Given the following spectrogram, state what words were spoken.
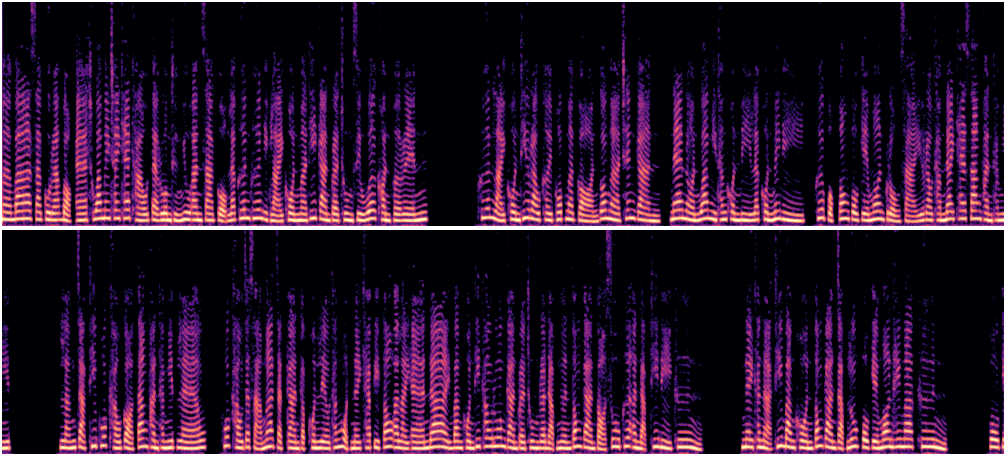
มาบ้าซากุระบอกแอชว่าไม่ใช่แค่เขาแต่รวมถึงยูอันซาโกะและเพื่อนๆอีกหลายคนมาที่การประชุมซิลเวอร์คอนเฟอเรนซ์เพื่อนหลายคนที่เราเคยพบมาก่อนก็มาเช่นกัน แน่นอนว่ามีทั้งคนดีและคนไม่ดี เพื่อปกป้องโปเกมอนโปร่งใสเราทำได้แค่สร้างพันธมิตร หลังจากที่พวกเขาก่อตั้งพันธมิตรแล้ว พวกเขาจะสามารถจัดการกับคนเลวทั้งหมดในแคปิตอลอะไลแอนได้ บางคนที่เข้าร่วมการประชุมระดับเงินต้องการต่อสู้เพื่ออันดับที่ดีขึ้น ในขณะที่บางคนต้องการจับลูกโปเกมอนให้มากขึ้น โปเก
